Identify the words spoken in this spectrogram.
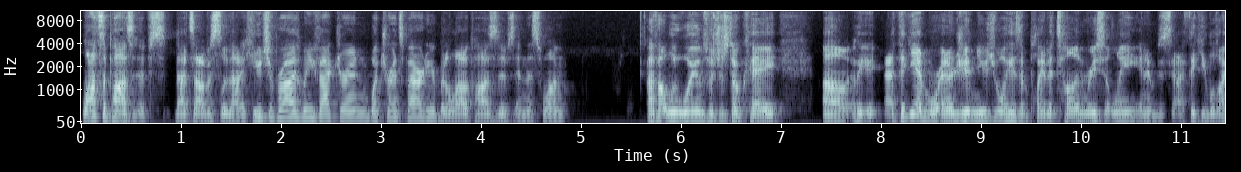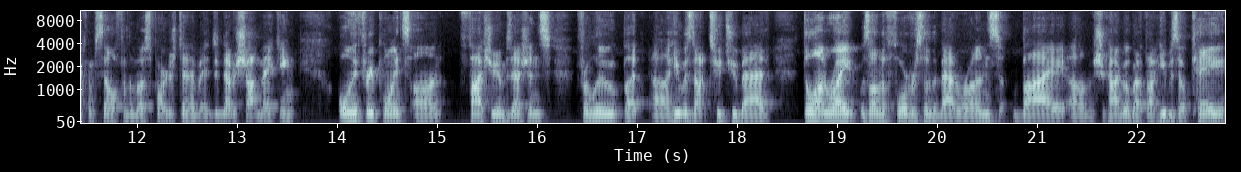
Lots of positives. That's obviously not a huge surprise when you factor in what transpired here, but a lot of positives in this one. I thought Lou Williams was just okay. Uh, I think he had more energy than usual. He hasn't played a ton recently, and it was I think he looked like himself for the most part. Just didn't have, didn't have a shot making. Only three points on five shooting possessions for Lou, but uh, he was not too too bad. Delon Wright was on the floor for some of the bad runs by um, Chicago, but I thought he was okay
